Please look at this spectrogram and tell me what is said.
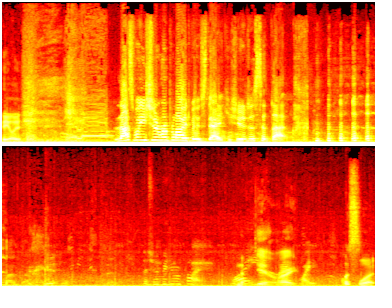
Hey, yo, That's what you should have replied with, Snake. You should have just said that. that should have been your reply. Why No. are you Yeah, right. Wait. Was, what?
